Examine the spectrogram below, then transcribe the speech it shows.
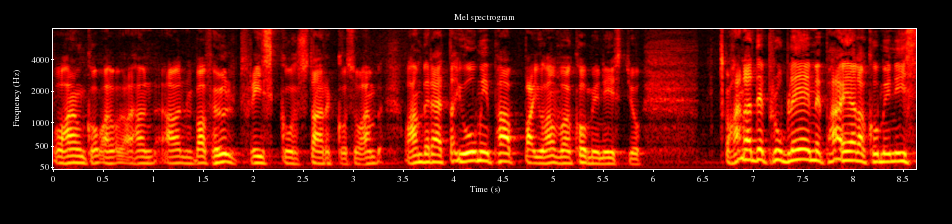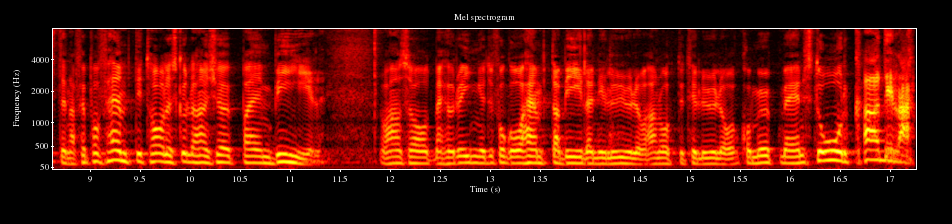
och han, kom, han, han var fullt frisk och stark och så. Han, och han berättade, jo min pappa, jo, han var kommunist. Jo. Och han hade problem med Pajala kommunisterna för på 50-talet skulle han köpa en bil. Och han sa åt mig, hörru Inge, du får gå och hämta bilen i Luleå. Han åkte till Luleå och kom upp med en stor Cadillac.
